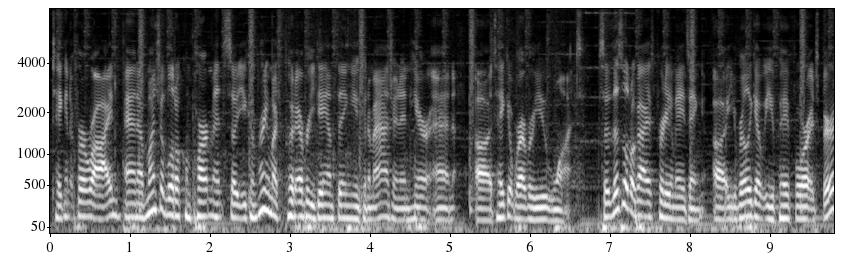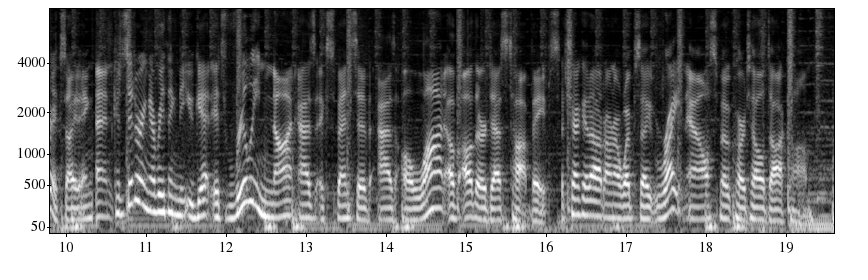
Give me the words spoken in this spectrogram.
taking it for a ride and a bunch of little compartments so you can pretty much put every damn thing you can imagine in here and uh, take it wherever you want. So this little guy is pretty amazing. Uh, you really get what you pay for. It's very exciting. And considering everything that you get, it's really not as expensive as a lot of other desktop vapes. Check it out on our website right now, smokecartel.com.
